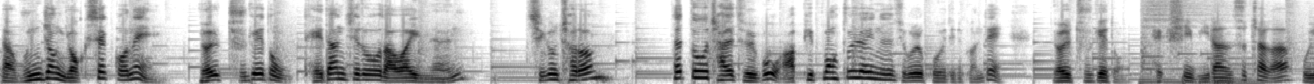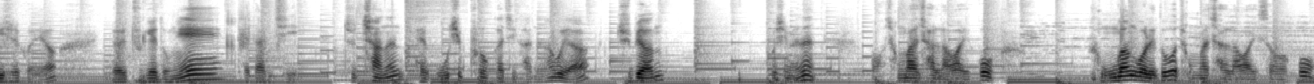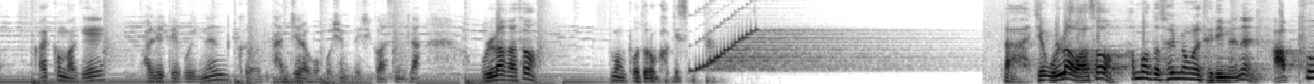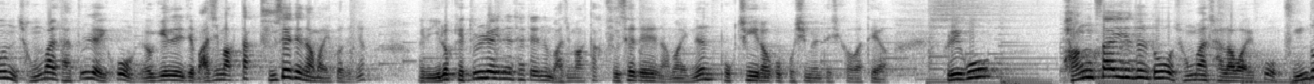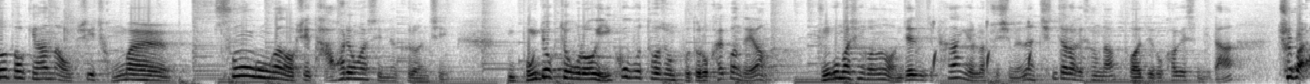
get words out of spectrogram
자, 문정 역세권에 12개 동 대단지로 나와 있는 지금처럼 햇도 잘 들고 앞이 뻥 뚫려 있는 집을 보여드릴 건데 12개 동 112라는 숫자가 보이실 거예요. 12개 동의 대단지 주차는 150%까지 가능하고요. 주변 보시면은 어, 정말 잘 나와 있고 공간거리도 정말 잘 나와 있어갖고 깔끔하게 관리되고 있는 그런 단지라고 보시면 되실 것 같습니다. 올라가서 한번 보도록 하겠습니다. 자, 이제 올라와서 한 번 더 설명을 드리면은 앞은 정말 다 뚫려 있고 여기는 이제 마지막 딱 두 세대 남아 있거든요. 이렇게 뚫려 있는 세대는 마지막 딱 두 세대 남아 있는 복층이라고 보시면 되실 것 같아요. 그리고 방 사이즈들도 정말 잘 나와 있고 군더더기 하나 없이 정말 숨은 공간 없이 다 활용할 수 있는 그런 집. 본격적으로 입구부터 좀 보도록 할 건데요. 궁금하신 거는 언제든지 편하게 연락 주시면 친절하게 상담 도와드리도록 하겠습니다. 출발!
